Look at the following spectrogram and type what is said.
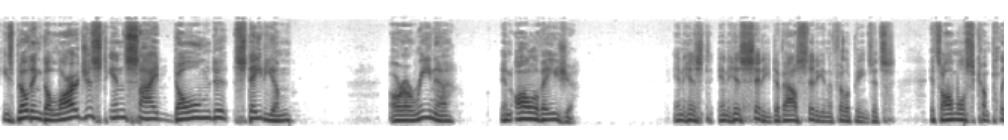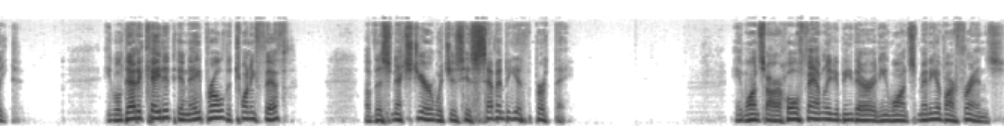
he's building the largest inside domed stadium or arena in all of Asia. In his in his city, Davao City in the Philippines. It's it's almost complete. He will dedicate it in April the 25th of this next year, which is his 70th birthday. He wants our whole family to be there, and he wants many of our friends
